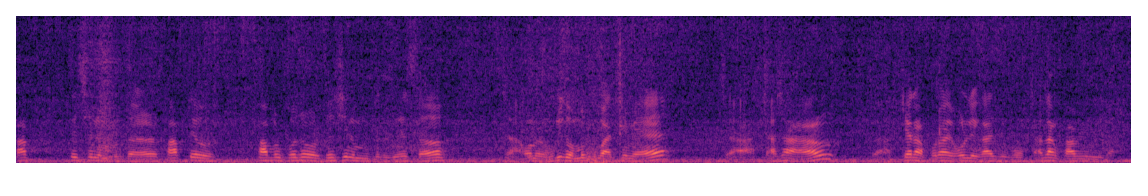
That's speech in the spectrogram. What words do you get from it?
밥 드시는 분들, 밥 때우, 밥을 고정으로 드시는 분들을 위해서 자, 오늘 우리도 먹고 아침에 자, 짜장, 자, 계란 후라이 올려가지고 짜장밥입니다.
